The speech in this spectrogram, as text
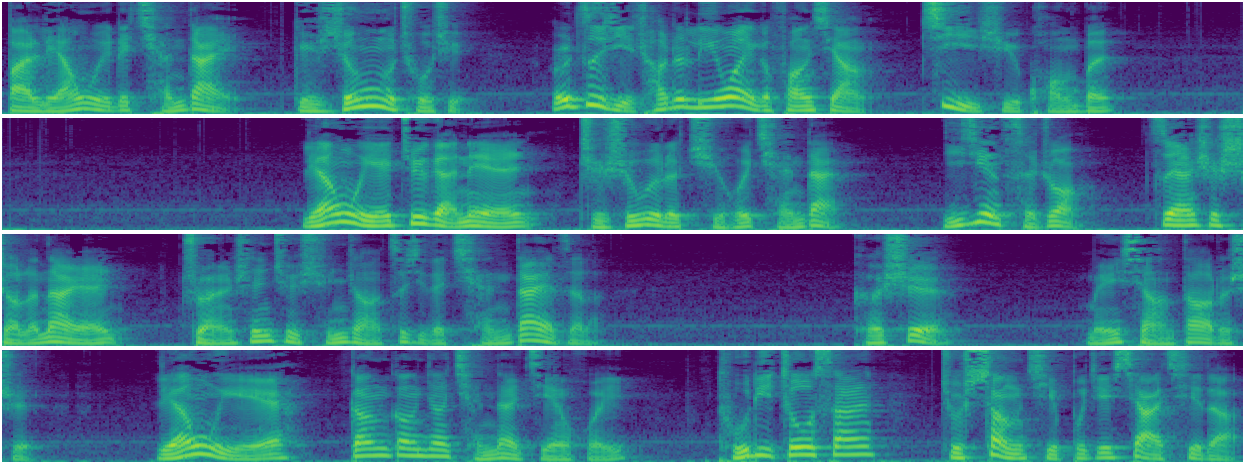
把梁伟的钱袋给扔了出去，而自己朝着另外一个方向继续狂奔。梁五爷追赶那人，只是为了取回钱袋。一见此状，自然是舍了那人，转身去寻找自己的钱袋子了。可是，没想到的是，梁五爷刚刚将钱袋捡回，徒弟周三就上气不接下气的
